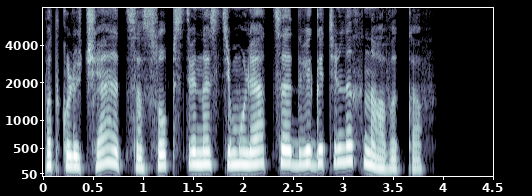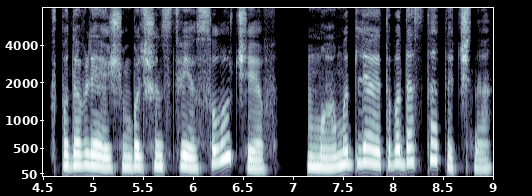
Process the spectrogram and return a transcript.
подключается собственная стимуляция двигательных навыков. В подавляющем большинстве случаев мамы для этого достаточно.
